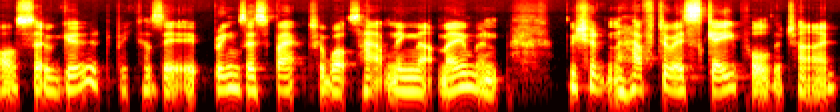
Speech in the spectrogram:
are so good because it, it brings us back to what's happening that moment. We shouldn't have to escape all the time.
